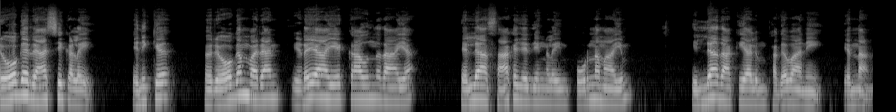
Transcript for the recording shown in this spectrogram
രോഗരാശികളെ എനിക്ക് രോഗം വരാൻ ഇടയായേക്കാവുന്നതായ എല്ലാ സാഹചര്യങ്ങളെയും പൂർണമായും ഇല്ലാതാക്കിയാലും ഭഗവാനെ എന്നാണ്.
